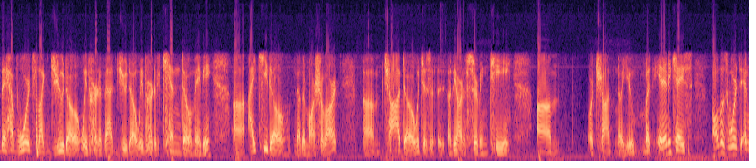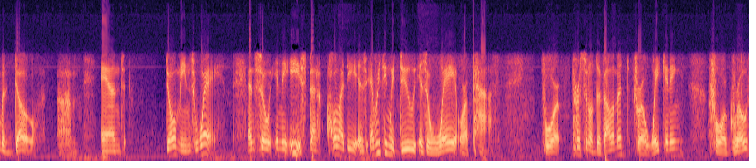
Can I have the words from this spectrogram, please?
they have words like judo. We've heard of that judo. We've heard of kendo, maybe uh, aikido, another martial art, um, chado, which is uh, the art of serving tea, um, or cha no you. But in any case, all those words end with do, um, and do means way. And so in the East, that whole idea is everything we do is a way or a path for personal development, for awakening, for growth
